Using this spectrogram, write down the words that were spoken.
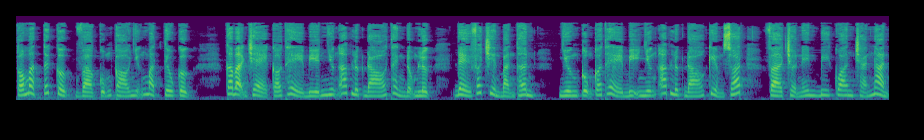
có mặt tích cực và cũng có những mặt tiêu cực. Các bạn trẻ có thể biến những áp lực đó thành động lực để phát triển bản thân nhưng cũng có thể bị những áp lực đó kiểm soát và trở nên bi quan chán nản.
